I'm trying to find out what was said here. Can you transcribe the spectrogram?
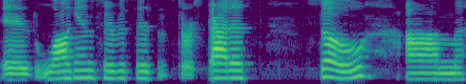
is login services and store status. So um,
